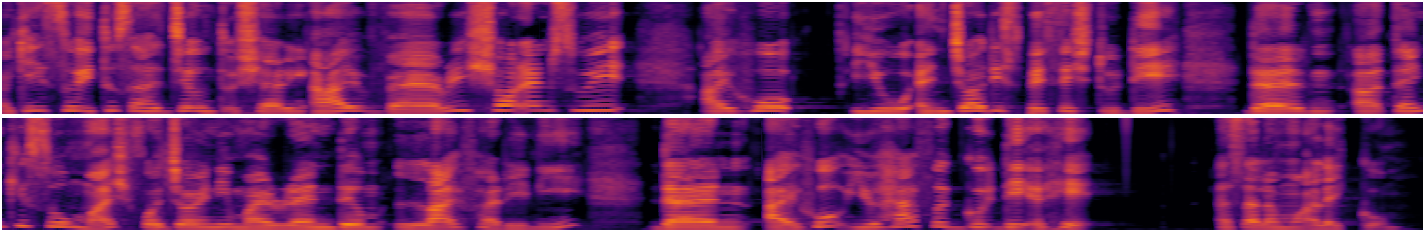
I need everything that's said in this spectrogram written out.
Okay, so itu sahaja untuk sharing I. Very short and sweet. I hope you enjoy this message today. Dan uh, thank you so much for joining my random live hari ni. Dan I hope you have a good day ahead. Assalamualaikum.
